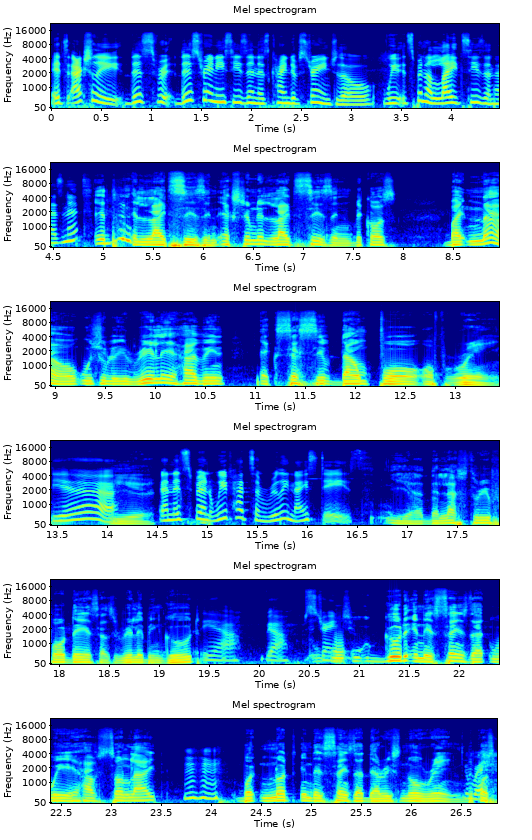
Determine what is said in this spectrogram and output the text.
It's actually this ra- this rainy season is kind of strange though. We it's been a light season, hasn't it? It's been a light season, extremely light season, because by now we should be really having excessive downpour of rain. Yeah. Yeah. And it's been we've had some really nice days. Yeah, the last three, four days has really been good. Yeah. Yeah. Strange. W- good in the sense that we have sunlight, mm-hmm. but not in the sense that there is no rain. Because Right.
